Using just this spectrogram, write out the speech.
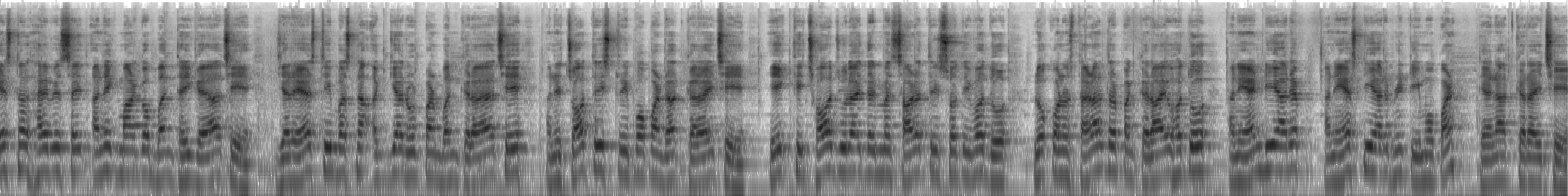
નેશનલ હાઈવે સહિત અનેક માર્ગો બંધ થઈ ગયા છે. જ્યારે એસટી બસના અગિયાર રૂટ પણ બંધ કરાયા છે અને ચોત્રીસ ટ્રીપો પણ રદ કરાઈ છે. એકથી છ જુલાઈ દરમિયાન સાડત્રીસોથી વધુ લોકોનું સ્થળાંતર પણ કરાયું હતું અને એનડીઆરએફ અને એસડીઆરએફની ટીમો પણ તૈનાત કરાઈ છે.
